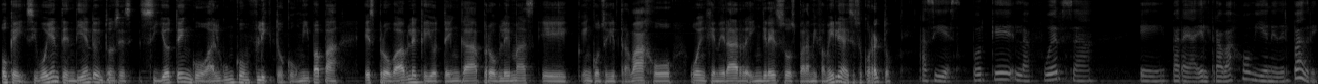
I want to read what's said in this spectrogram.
Ok, si voy entendiendo, entonces, si yo tengo algún conflicto con mi papá, es probable que yo tenga problemas eh, en conseguir trabajo o en generar ingresos para mi familia. ¿Es eso correcto? Así es, porque la fuerza eh, para el trabajo viene del padre.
